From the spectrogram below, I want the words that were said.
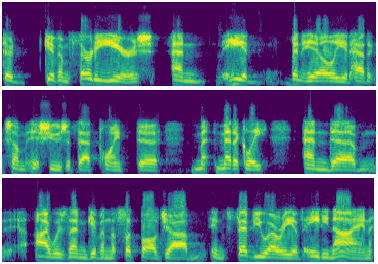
to give him 30 years. And he had been ill. He had had some issues at that point uh, me- medically. And um, I was then given the football job in February of 89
